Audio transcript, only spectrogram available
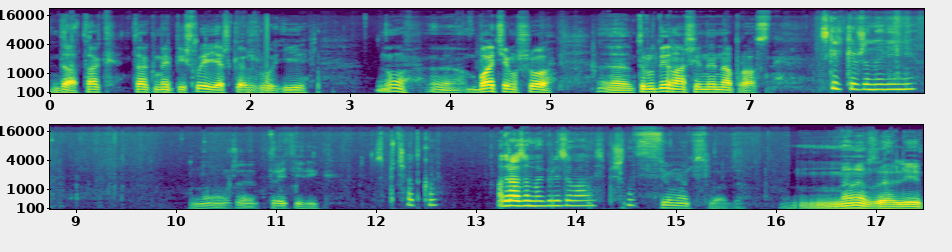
Да, так, так ми пішли, я ж кажу, і ну, е, бачимо, що е, труди наші не напрасні. Скільки вже на війні? Ну, вже третій рік. Спочатку. Одразу мобілізувалися, пішли. 7 числа, так. Да. У мене взагалі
